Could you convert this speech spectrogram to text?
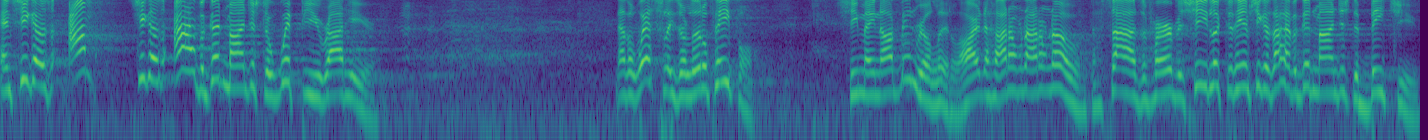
And she goes, I'm, she goes, I have a good mind just to whip you right here. Now, the Wesleys are little people. She may not have been real little, all right? I don't, I don't know the size of her, but she looked at him. She goes, I have a good mind just to beat you.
